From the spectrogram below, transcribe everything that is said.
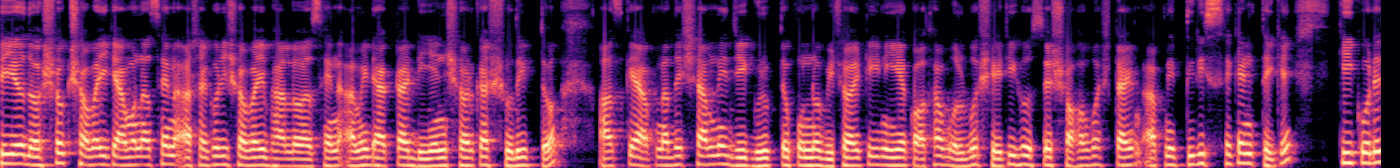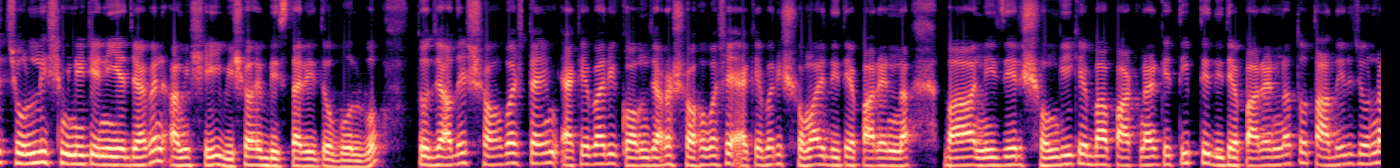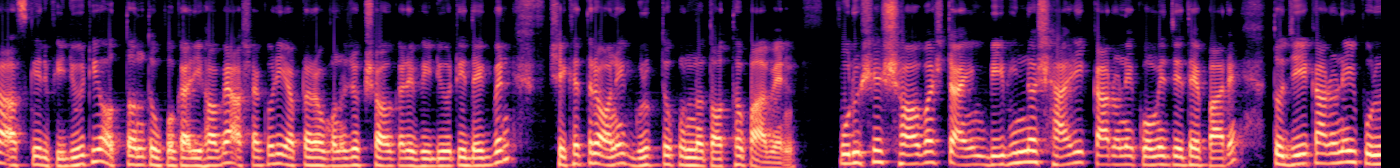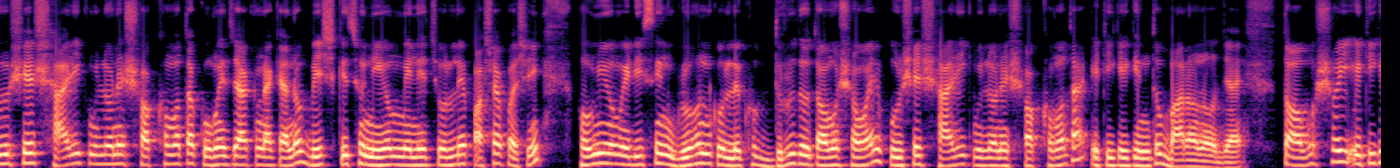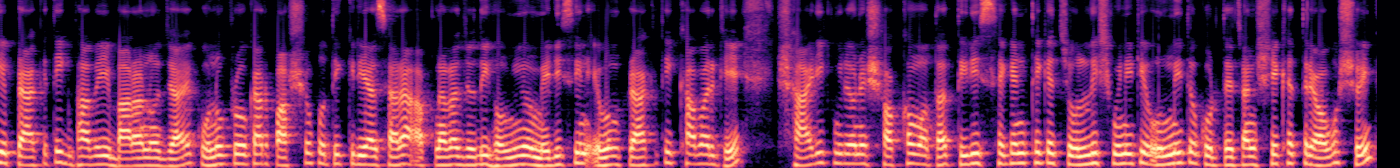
প্রিয় দর্শক, সবাই কেমন আছেন? আশা করি সবাই ভালো আছেন। আমি ডাক্তার ডিএন সরকার সুদীপ্ত। আজকে আপনাদের সামনে যে গুরুত্বপূর্ণ বিষয়টি নিয়ে কথা বলব, সেটি হচ্ছে সহবাস টাইম। আপনি 30 সেকেন্ড থেকে কি করে চল্লিশ মিনিটে নিয়ে যাবেন, আমি সেই বিষয়ে বিস্তারিত বলব। তো যাদের সহবাস টাইম একেবারেই কম, যারা সহবাসে একেবারেই সময় দিতে পারেন না বা নিজের সঙ্গীকে বা পার্টনারকে তৃপ্তি দিতে পারেন না, তো তাদের জন্য আজকের ভিডিওটি অত্যন্ত উপকারী হবে। আশা করি আপনারা মনোযোগ সহকারে ভিডিওটি দেখবেন, সেক্ষেত্রে অনেক গুরুত্বপূর্ণ তথ্য পাবেন। পুরুষের সহবাস টাইম বিভিন্ন শারীরিক কারণে কমে যেতে পারে। তো যে কারণেই পুরুষের শারীরিক মিলনের সক্ষমতা কমে যাক না কেন, বেশ কিছু নিয়ম মেনে চললে পাশাপাশি হোমিও মেডিসিন গ্রহণ করলে খুব দ্রুততম সময়ে পুরুষের শারীরিক মিলনের সক্ষমতা এটিকে কিন্তু বাড়ানো যায়। তো অবশ্যই এটিকে প্রাকৃতিকভাবেই বাড়ানো যায়। কোনো প্রকার পার্শ্ব প্রতিক্রিয়া ছাড়া আপনারা যদি হোমিও মেডিসিন এবং প্রাকৃতিক খাবার খেয়ে শারীরিক মিলনের সক্ষমতা 30 সেকেন্ড থেকে চল্লিশ মিনিটে উন্নীত করতে চান, সেক্ষেত্রে অবশ্যই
